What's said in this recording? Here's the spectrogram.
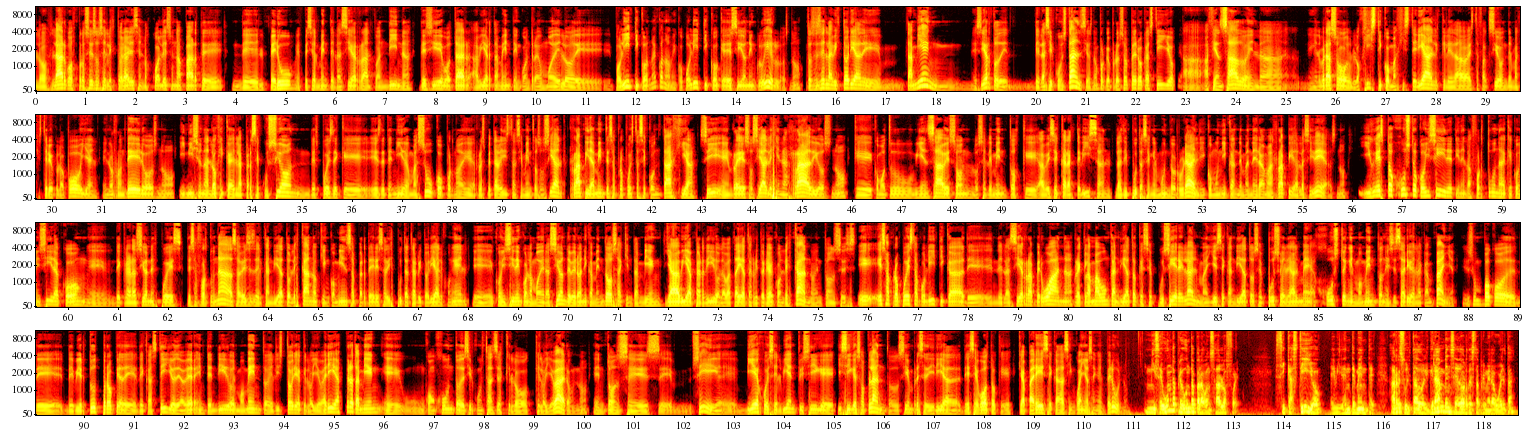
los largos procesos electorales en los cuales una parte del Perú, especialmente la Sierra Altoandina, decide votar abiertamente en contra de un modelo de político, no económico, político, que decidió no incluirlos, ¿no? Entonces es la victoria de también, es cierto, de, de las circunstancias, ¿no? Porque el profesor Pedro Castillo ha afianzado en la en el brazo logístico magisterial que le daba esta facción del magisterio que lo apoya, en, los ronderos, ¿no? Inicia una lógica de la persecución después de que es detenido en Mazuco por no respetar el distanciamiento social. Rápidamente esa propuesta se contagia, ¿sí? En redes sociales y en las radios, ¿no? Que como tú bien sabes son los elementos que a veces caracterizan las disputas en el mundo rural y comunican de manera más rápida las ideas, ¿no? Y esto justo coincide, tiene la fortuna que coincida con eh, declaraciones pues desafortunadas a veces del candidato Lescano, quien comienza a perder esa disputa territorial con él. Eh, coinciden con la moderación de Verónica Mendoza, quien también ya había perdido la batalla territorial con Lescano. Entonces, e, esa propuesta política de, de la sierra peruana reclamaba un candidato que se pusiera el alma y ese candidato se puso el alma justo en el momento necesario de la campaña. Es un poco de, virtud propia de, Castillo de haber entendido el momento de la historia que lo llevaría, pero también eh, un conjunto de circunstancias que lo, que lo llevaron. ¿no? Entonces, eh, sí, eh, viejo es el viento y sigue, y sigue soplando. Siempre se diría de ese voto que, que aparece cada cinco años en el Perú. ¿no? Mi segunda pregunta para Gonzalo fue, si Castillo, evidentemente, ha resultado el gran vencedor de esta primera vuelta,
